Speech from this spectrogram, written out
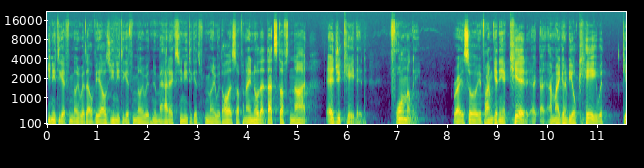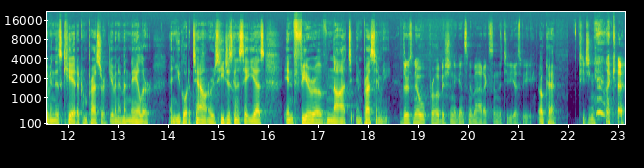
you need to get familiar with LVLs. You need to get familiar with pneumatics. You need to get familiar with all that stuff. And I know that that stuff's not educated formally, right? So if I'm getting a kid, I, I, am I going to be okay with giving this kid a compressor, giving him a nailer, and you go to town, or is he just going to say yes in fear of not impressing me? There's no prohibition against pneumatics in the TDSB. Okay. teaching like a,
